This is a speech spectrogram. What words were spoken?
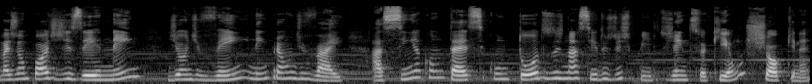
mas não pode dizer nem de onde vem, nem para onde vai. Assim acontece com todos os nascidos do Espírito. Gente, isso aqui é um choque, né?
